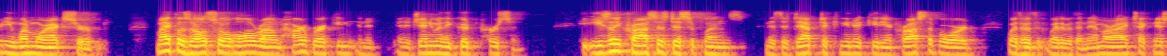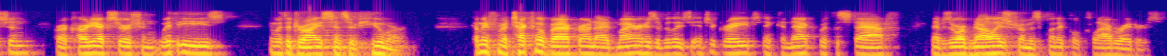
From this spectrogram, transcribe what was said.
Reading one more excerpt Michael is also all around hardworking and a, and a genuinely good person. He easily crosses disciplines and is adept at communicating across the board, whether with, whether with an MRI technician or a cardiac surgeon, with ease and with a dry sense of humor. Coming from a technical background, I admire his ability to integrate and connect with the staff and absorb knowledge from his clinical collaborators.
